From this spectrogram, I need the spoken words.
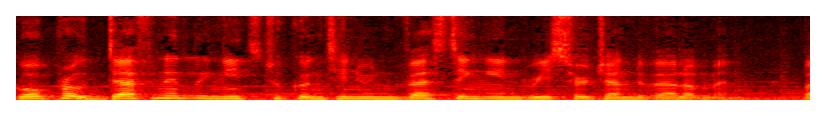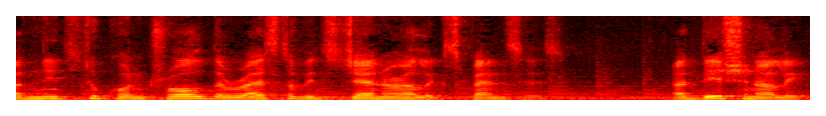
GoPro definitely needs to continue investing in research and development, but needs to control the rest of its general expenses. Additionally,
